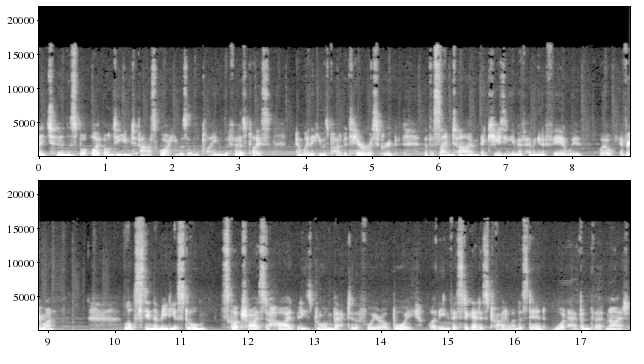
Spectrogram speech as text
they turn the spotlight onto him to ask why he was on the plane in the first place and whether he was part of a terrorist group, at the same time accusing him of having an affair with, well, everyone. Lost in the media storm, Scott tries to hide, but he's drawn back to the four year old boy while the investigators try to understand what happened that night.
